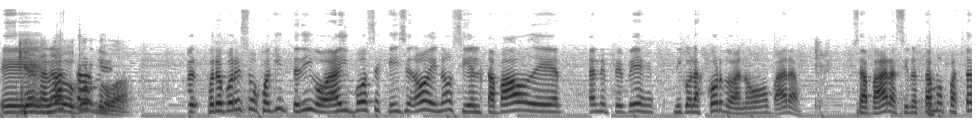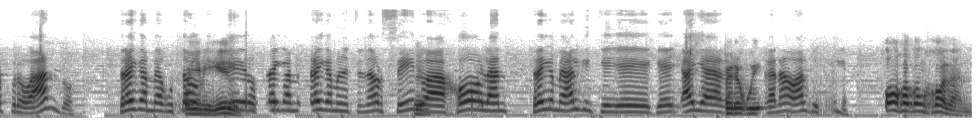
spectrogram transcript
Eh, ¿Qué ha ganado Córdoba? pero, por eso, Joaquín, te digo, hay voces que dicen, oye, no, si el tapado de NFP es Nicolás Córdoba, no, para. O sea, para, si no estamos para estar probando. Tráigame a Gustavo Quintero, tráigame, tráigame un entrenador serio, a Holland, tráigame a alguien que, eh, haya ganado algo. Ojo con Holland.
